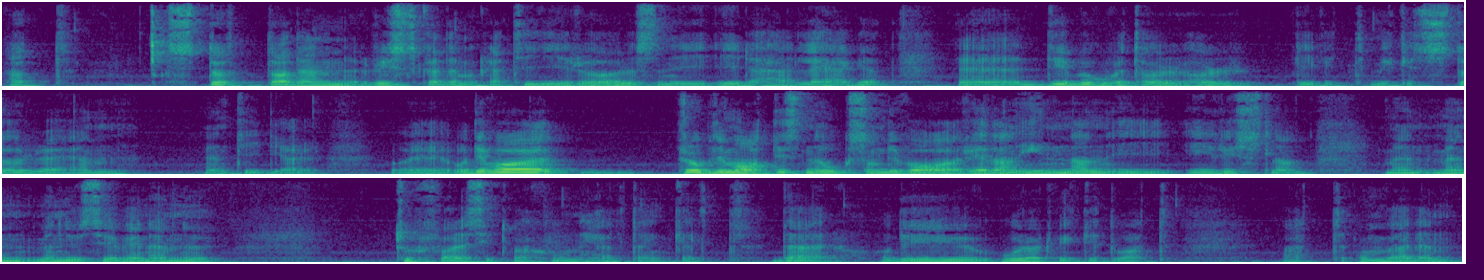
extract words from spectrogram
att stötta den ryska demokratirörelsen i, i det här läget. Eh, det behovet har, har blivit mycket större än, än tidigare. Eh, och det var problematiskt nog som det var redan innan i, i Ryssland. Men, men, men nu ser vi en ännu tuffare situation helt enkelt där. Och det är ju oerhört viktigt då att, att omvärlden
